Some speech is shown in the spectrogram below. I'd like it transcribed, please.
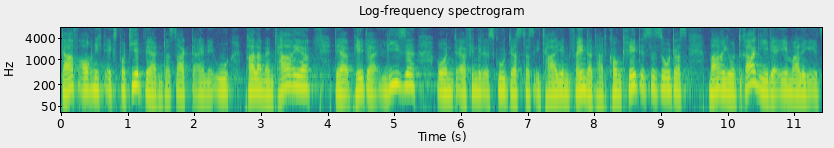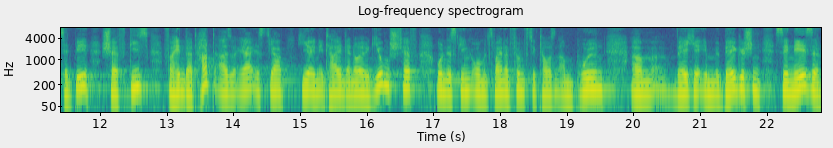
darf auch nicht exportiert werden. Das sagt ein EU-Parlamentarier, der Peter Liese, und er findet es gut, dass das Italien verhindert hat. Konkret ist es so, dass Mario Draghi, der ehemalige EZB-Chef, dies verhindert hat. Also er ist ja hier in Italien der neue Regierungschef und es ging um 250.000 Ampullen, ähm, welche im belgischen Senese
